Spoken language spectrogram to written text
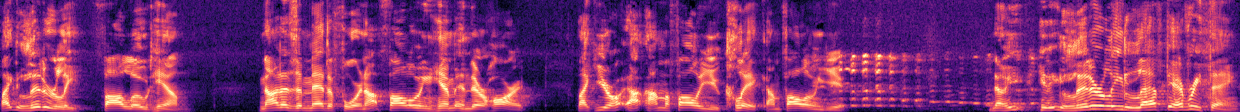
Like literally followed him. Not as a metaphor, not following him in their heart, like you're, I, am gonna follow you. Click. I'm following you. no, he, he literally left everything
